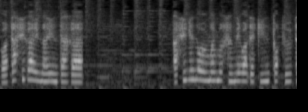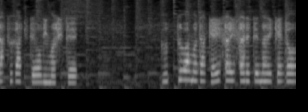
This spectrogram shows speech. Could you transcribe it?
私がいないんだが。足毛の馬娘はできんと通達が来ておりまして。グッズはまだ掲載されてないけど、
